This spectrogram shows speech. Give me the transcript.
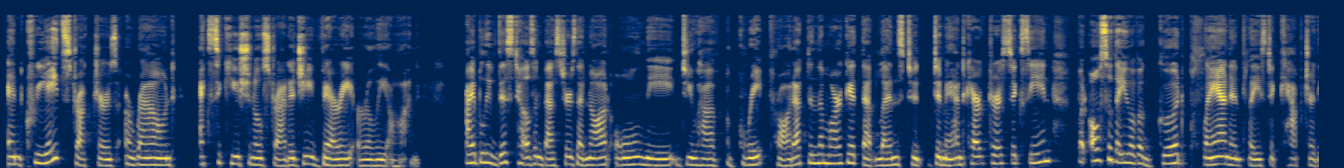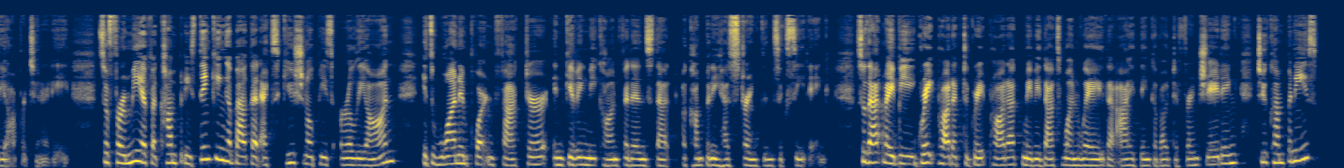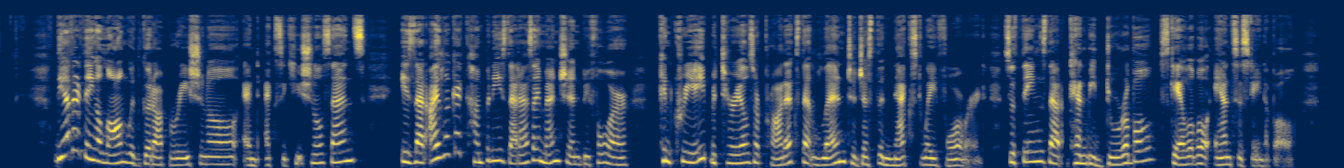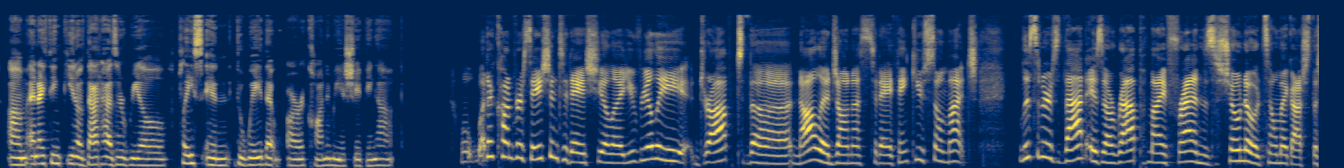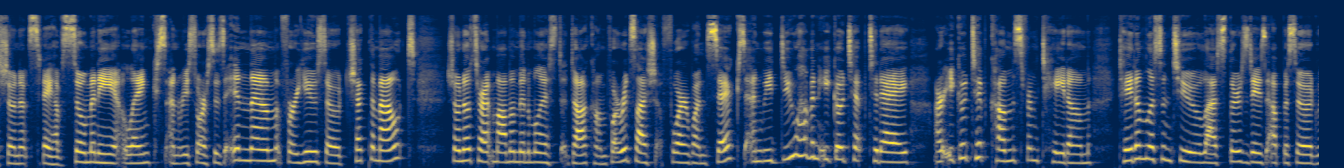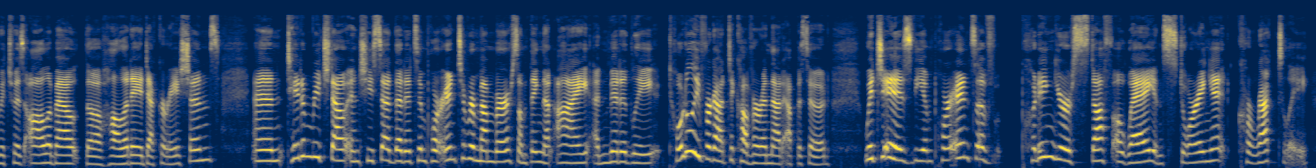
and create structures around executional strategy very early on. I believe this tells investors that not only do you have a great product in the market that lends to demand characteristics seen, but also that you have a good plan in place to capture the opportunity. So for me, if a company's thinking about that executional piece early on, it's one important factor in giving me confidence that a company has strength in succeeding. So that may be great product to great product. Maybe that's one way that I think about differentiating two companies. The other thing, along with good operational and executional sense, is that I look at companies that, as I mentioned before, can create materials or products that lend to just the next way forward. So things that can be durable, scalable, and sustainable. Um, and I think, you know, that has a real place in the way that our economy is shaping up. Well, what a conversation today, Shila. You really dropped the knowledge on us today. Thank you so much. Listeners, that is a wrap, my friends. Show notes. Oh my gosh, the show notes today have so many links and resources in them for you. So check them out. Show notes are at mamaminimalist.com forward slash 416. And we do have an eco tip today. Our eco tip comes from Tatum. Tatum listened to last Thursday's episode, which was all about the holiday decorations. And Tatum reached out and she said that it's important to remember something that I admittedly totally forgot to cover in that episode, which is the importance of putting your stuff away and storing it correctly.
